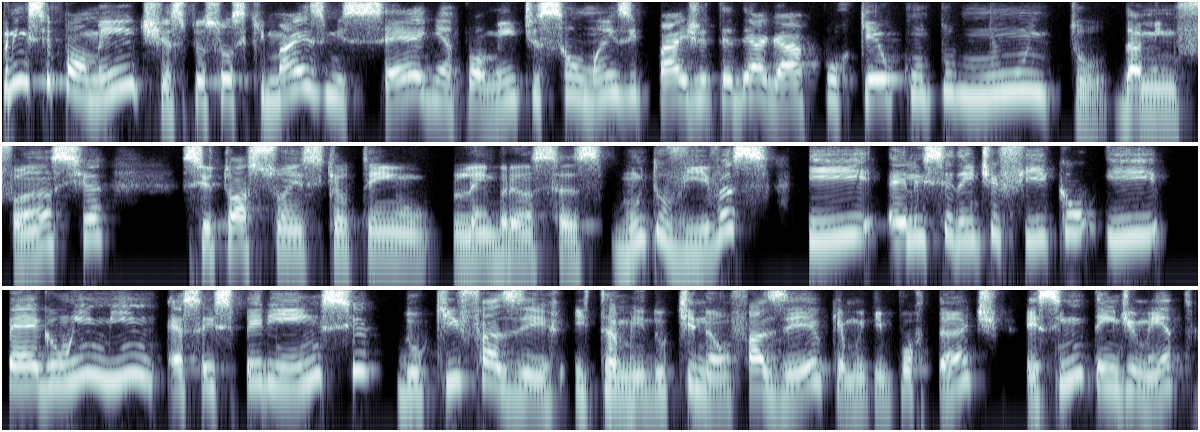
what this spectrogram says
Principalmente, as pessoas que mais me seguem atualmente são mães e pais de TDAH, porque eu conto muito da minha infância, situações que eu tenho lembranças muito vivas e eles se identificam e pegam em mim essa experiência do que fazer e também do que não fazer, o que é muito importante, esse entendimento,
